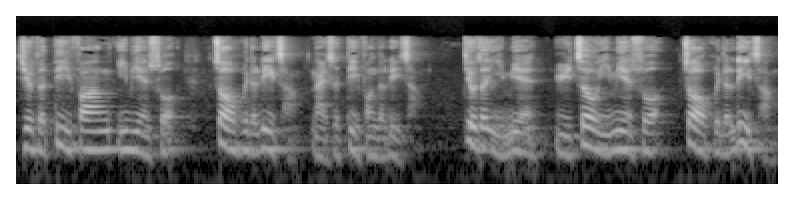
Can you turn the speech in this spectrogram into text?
就这地方一面说，教会的立场乃是地方的立场；就这一面宇宙一面说。教会的立场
